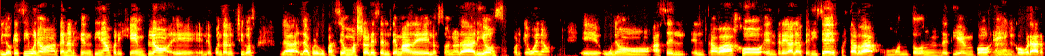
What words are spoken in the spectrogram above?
lo que sí, bueno, acá en Argentina, por ejemplo, eh, le cuento a los chicos, la, la preocupación mayor es el tema de los honorarios, porque bueno, eh, uno hace el, el trabajo, entrega la pericia y después tarda un montón de tiempo en cobrar.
